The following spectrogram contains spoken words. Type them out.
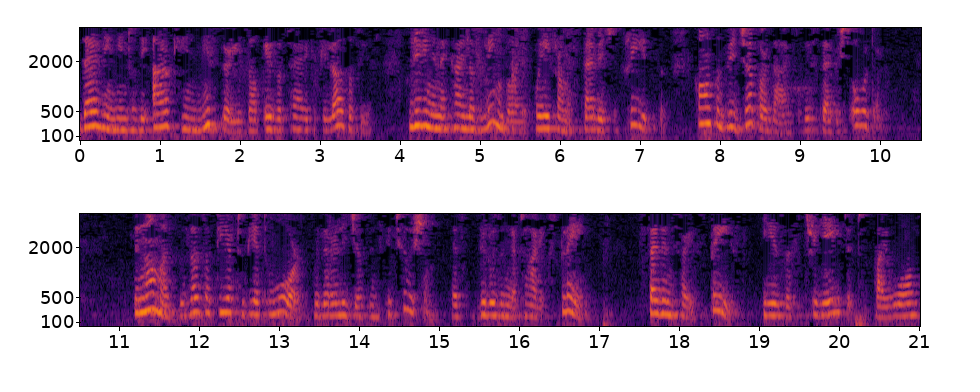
delving into the arcane mysteries of esoteric philosophies, living in a kind of limbo away from established creeds, constantly jeopardize the established order. The nomads thus appear to be at war with the religious institution, as Deleuze and Guattari explain. Sedentary space is striated by walls,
